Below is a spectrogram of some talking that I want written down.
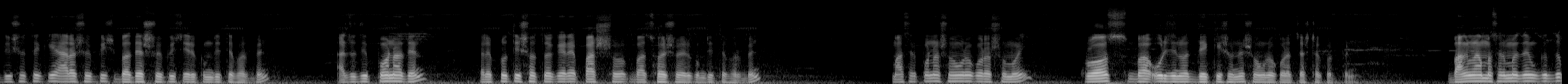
দুইশো থেকে আড়াইশো পিস বা দেড়শো পিস এরকম দিতে পারবেন। আর যদি পোনা দেন, তাহলে প্রতি শতকের পাঁচশো বা ছয়শো এরকম দিতে পারবেন। মাছের পোনা সংগ্রহ করার সময় ক্রস বা অরিজিনাল দেখে শুনে সংগ্রহ করার চেষ্টা করবেন। বাংলা মাছের মধ্যে কিন্তু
